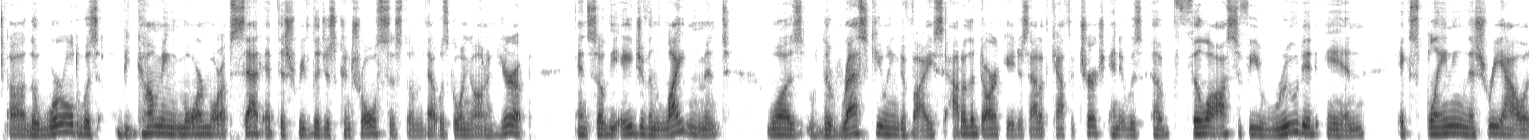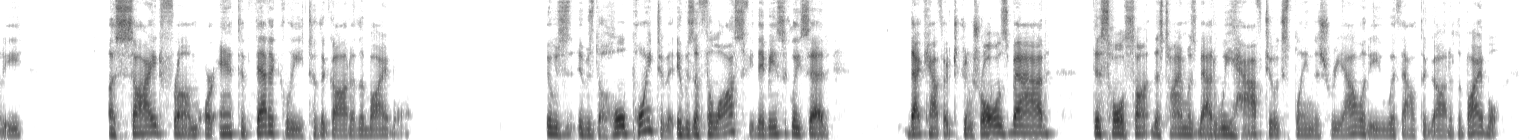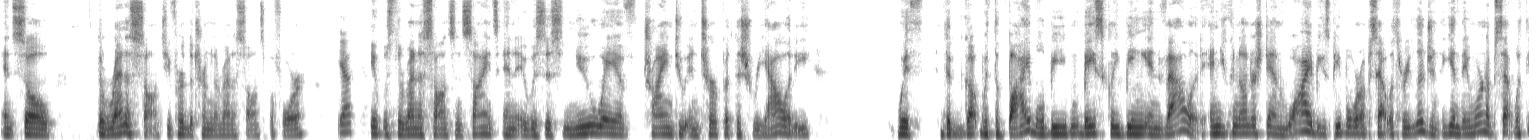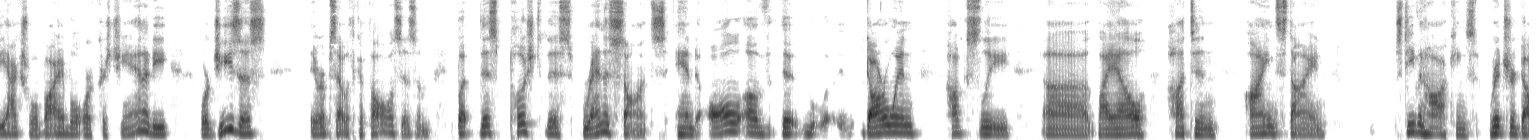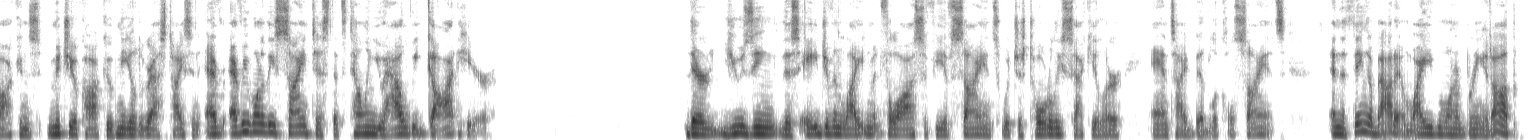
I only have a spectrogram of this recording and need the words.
uh, the world was becoming more and more upset at this religious control system that was going on in Europe, and so the Age of Enlightenment was the rescuing device out of the Dark Ages, out of the Catholic Church, and it was a philosophy rooted in explaining this reality aside from or antithetically to the God of the Bible. It was it was the whole point of it. It was a philosophy. They basically said that Catholic control is bad. This whole this time was bad. We have to explain this reality without the God of the Bible. And so the Renaissance, you've heard the term the Renaissance before. Yeah. It was the Renaissance in science and it was this new way of trying to interpret this reality with the with the Bible being basically being invalid. And you can understand why because people were upset with religion. Again, they weren't upset with the actual Bible or Christianity or Jesus. They were upset with Catholicism. But this pushed this renaissance and all of the Darwin, Huxley, uh, Lyell, Hutton, Einstein, Stephen Hawking's, Richard Dawkins, Michio Kaku, Neil deGrasse Tyson, every, every one of these scientists that's telling you how we got here they're using this age of enlightenment philosophy of science, which is totally secular, anti biblical science. And the thing about it, and why I even want to bring it up,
